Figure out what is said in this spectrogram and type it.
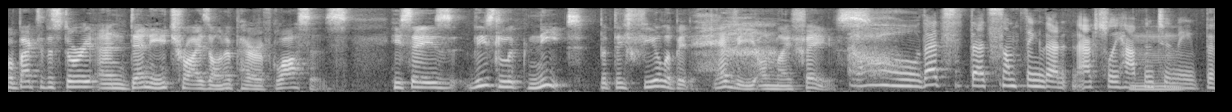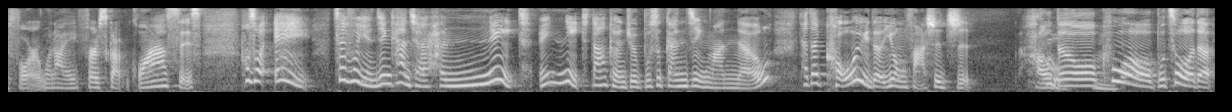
Well, back to the story, and Denny tries on a pair of glasses. He says, These look neat, but they feel a bit heavy on my face. Oh, that's that's something that actually happened to me before when I first got glasses. 他说：“哎、这副眼镜看起来很 neat。哎，neat，大家可能觉得不是干净吗？No，它在口语的用法是指 好的哦，酷哦，不错的。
